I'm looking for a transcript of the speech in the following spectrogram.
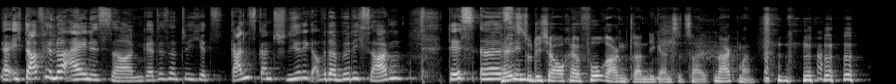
Ja, ich darf ja nur eines sagen. Das ist natürlich jetzt ganz, ganz schwierig, aber da würde ich sagen, das äh, hältst du dich ja auch hervorragend dran die ganze Zeit, merkt man.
